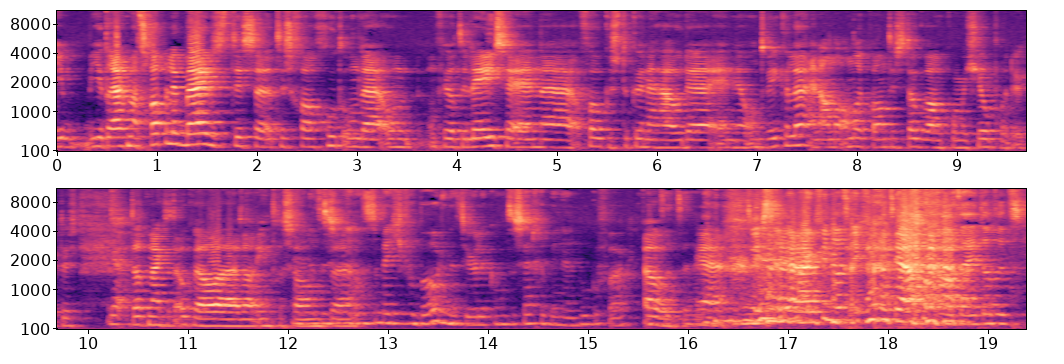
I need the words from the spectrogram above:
je, je draagt maatschappelijk bij. Dus het is, uh, het is gewoon goed om, daar, om, om veel te lezen en uh, focus te kunnen houden en uh, ontwikkelen. En aan de andere kant is het ook wel een commercieel product. Dus ja. dat maakt het ook wel, wel interessant. Ja, dat, is, dat is een beetje verboden natuurlijk om te zeggen binnen het boekenvak. Oh, dat, ja. Tenminste, ik vind dat, ik vind dat ja. altijd. Dat het,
